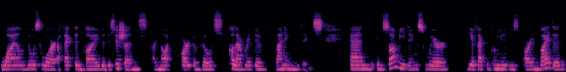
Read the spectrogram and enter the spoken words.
while those who are affected by the decisions are not part of those collaborative planning meetings. And in some meetings where the affected communities are invited,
